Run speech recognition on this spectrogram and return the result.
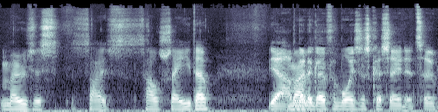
Moses Sal- Salcedo. Yeah, I'm going to go for Moises Caicedo too.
